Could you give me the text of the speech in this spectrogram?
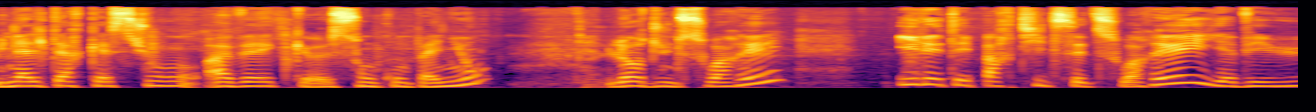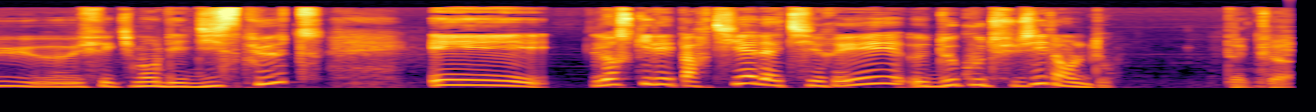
une altercation avec euh, son compagnon lors d'une soirée. Il était parti de cette soirée, il y avait eu euh, effectivement des disputes, et lorsqu'il est parti, elle a tiré deux coups de fusil dans le dos. D'accord.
